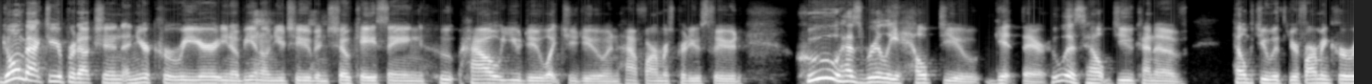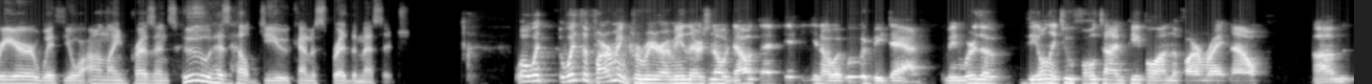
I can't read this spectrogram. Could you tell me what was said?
going back to your production and your career, you know, being on YouTube and showcasing who how you do what you do and how farmers produce food, who has really helped you get there? Who has helped you kind of helped you with your farming career, with your online presence? Who has helped you kind of spread the message? Well, with with the farming career, I mean, there's no doubt that it, you know it would be Dad. I mean, we're the the only two full time people on the farm right now. Um,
